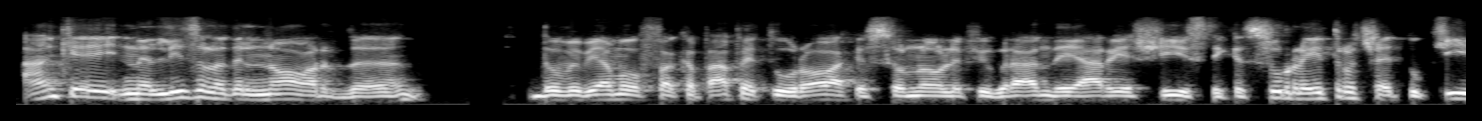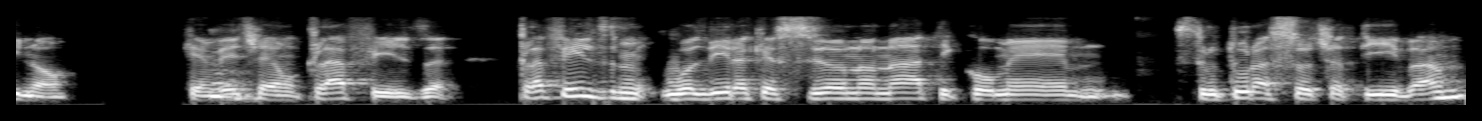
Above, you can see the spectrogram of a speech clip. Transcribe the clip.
anche nell'isola del nord dove abbiamo Facapapa e Turoa, che sono le più grandi aree sciistiche. Sul retro c'è Tuchino, che invece mm. è un Claffields. Claffields vuol dire che sono nati come struttura associativa,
